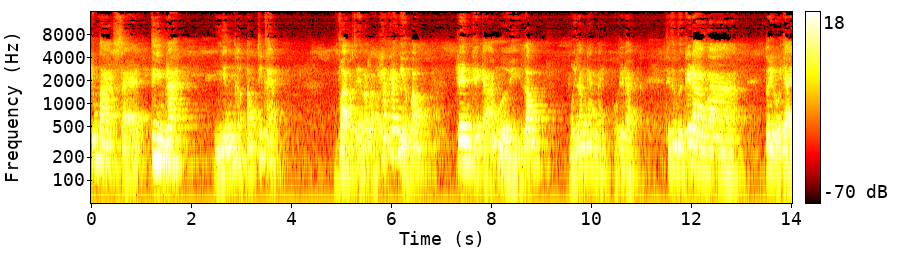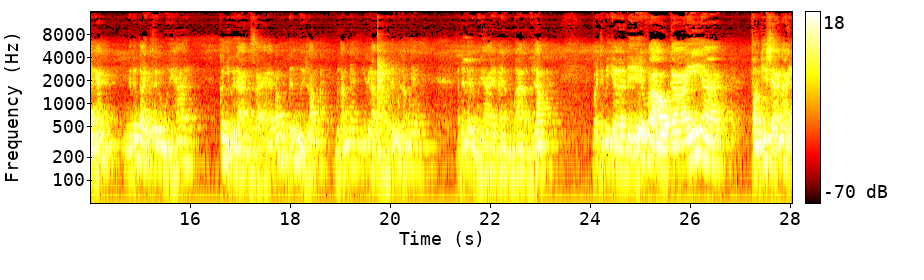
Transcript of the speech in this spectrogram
chúng ta sẽ tìm ra những hợp âm tiếp theo. Và có thể nói là rất rất nhiều hợp âm trên kể cả 15 15 ngăn này của cây đàn. Thì thường thường cây đàn là tùy độ dài ngắn đến đây có thể là 12 có nhiều cây đàn sẽ bấm được đến 15 15 ngăn như cây đàn này đến 15 ngăn đến đây là 12 đây là 13 là 15 vậy thì bây giờ để vào cái à, phần chia sẻ này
